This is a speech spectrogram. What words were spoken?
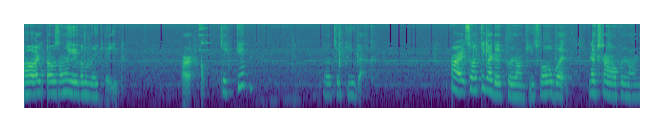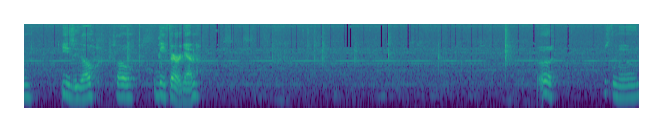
Uh, I, I was only able to make eight. Alright, I'll take it. I'll take you back. Alright, so I think I did put it on peaceful, but next time I'll put it on easy though. So, be fair again. Ugh. Just the moon.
